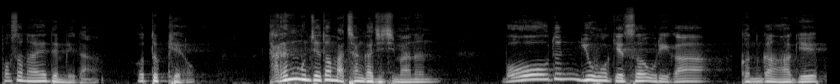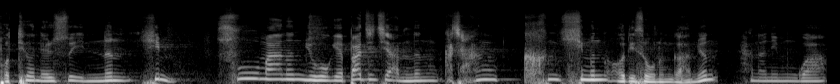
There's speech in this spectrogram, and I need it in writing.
벗어나야 됩니다. 어떻게요? 다른 문제도 마찬가지지만은 모든 유혹에서 우리가 건강하게 버텨낼 수 있는 힘, 수많은 유혹에 빠지지 않는 가장 큰 힘은 어디서 오는가 하면 하나님과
